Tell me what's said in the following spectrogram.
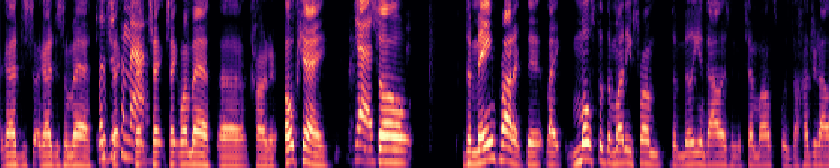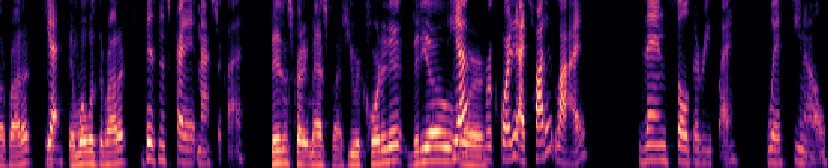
I gotta s- I gotta do some math. Let's do some math. Check, check, my math, uh, Carter. Okay, Yes. so the main product that like most of the money from the million dollars in the ten months was the hundred dollar product. Yes. And what was the product? business credit masterclass. Business credit masterclass. You recorded it, video, Yep, or recorded. I taught it live, then sold the replay with, you know,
